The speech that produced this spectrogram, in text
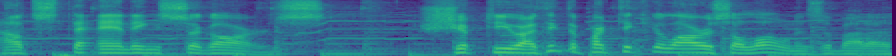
outstanding cigars shipped to you. I think the Particulares alone is about a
